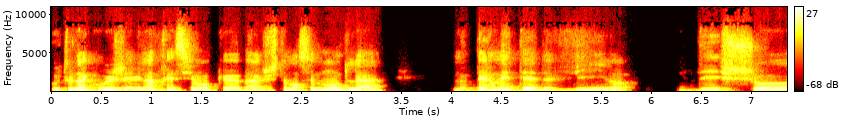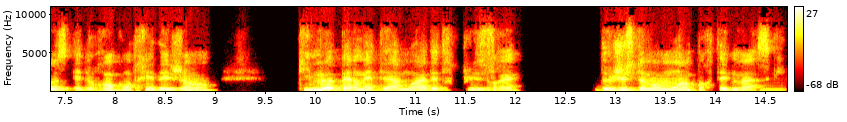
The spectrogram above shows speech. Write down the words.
où tout d'un coup, j'ai eu l'impression que ben, justement ce monde-là me permettait de vivre des choses et de rencontrer des gens qui me permettaient à moi d'être plus vrai de justement moins porter de masque.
